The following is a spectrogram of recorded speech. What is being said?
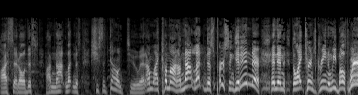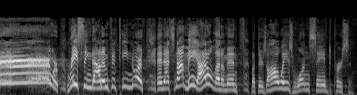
I said, Oh, this, I'm not letting this. She said, Don't do it. I'm like, Come on, I'm not letting this person get in there. And then the light turns green, and we both, we're racing down M15 North. And that's not me. I don't let them in. But there's always one saved person.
